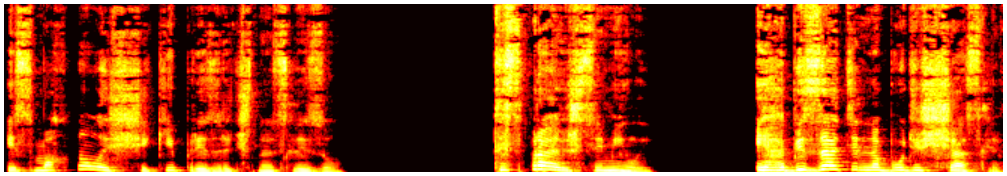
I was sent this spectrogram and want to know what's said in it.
и смахнула с щеки призрачную слезу. «Ты справишься, милый, и обязательно будешь счастлив.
